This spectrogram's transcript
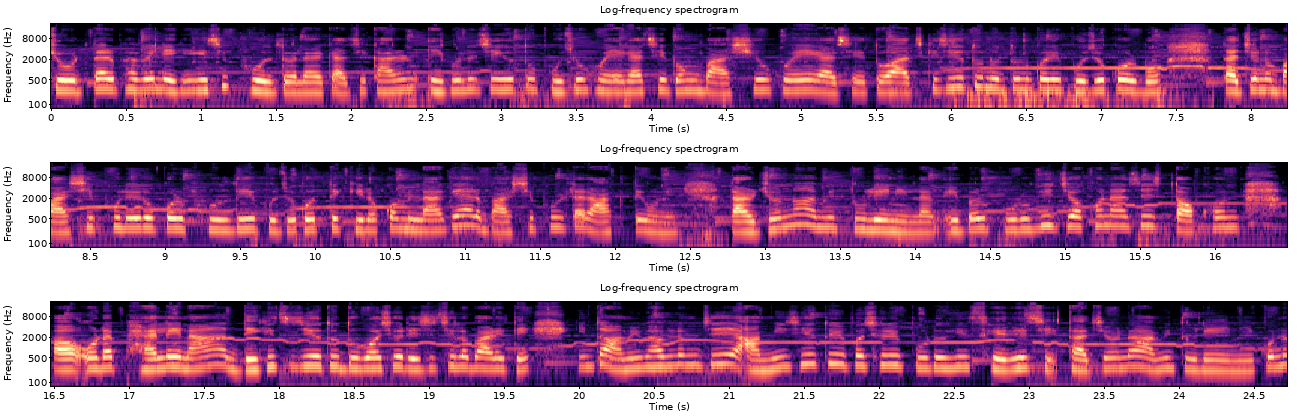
জোরদারভাবে লেগে গেছি ফুল তোলার কাজে। কারণ এগুলো যেহেতু পুজো হয়ে গেছে এবং বাসিও হয়ে গেছে, তো আজকে যেহেতু নতুন করে পুজো করব, তার জন্য বাসি ফুলের উপর ফুল দিয়ে পুজো করতে কীরকম লাগে আর বাসি ফুলটা রাখতেও নেই, তার জন্য আমি তুলে নিলাম। এবার পুরোহিত যখন আসে তখন ওরা ফেলে না। দেখেছি যেহেতু দু বছর এসেছিল বাড়িতে, কিন্তু আমি ভাবলাম যে আমি যেহেতু এবছরে পুরোহিত সেজেছি, তার জন্য আমি তুলেই নিই, কোনো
